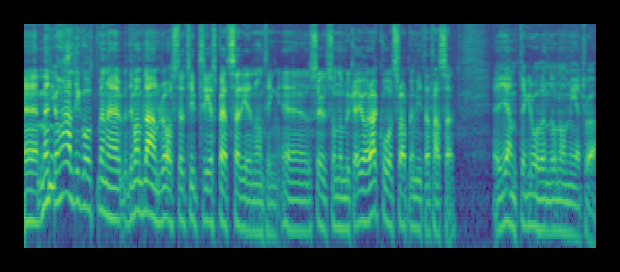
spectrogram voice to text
Eh, men jag har aldrig gått med den här, det var en blandras, det var typ tre spetsar i eller någonting. Eh, såg ut som de brukar göra, kolsvart med vita tassar. Eh, jämte gråhund och någon mer tror jag.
